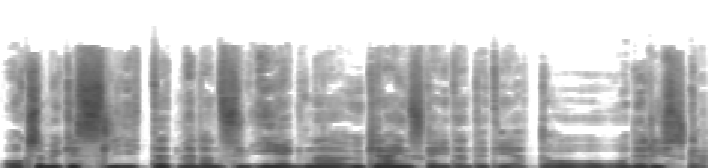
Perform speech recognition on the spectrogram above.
också mycket slitet mellan sin egna ukrainska identitet och, och, och det ryska.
